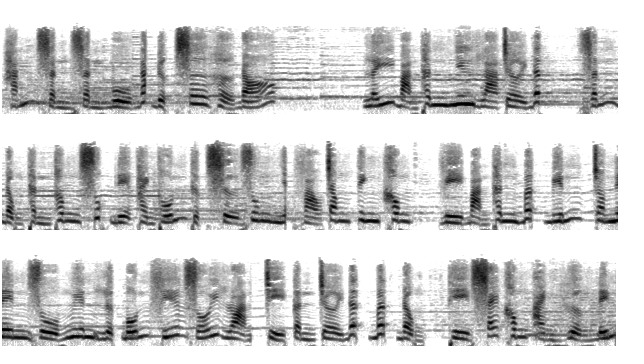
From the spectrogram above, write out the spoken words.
hắn dần dần bù đắp được sơ hở đó. Lấy bản thân như là trời đất, dẫn động thần thông xúc địa thành thốn thực sự dung nhập vào trong tinh không, vì bản thân bất biến cho nên dù nguyên lực bốn phía rối loạn, chỉ cần trời đất bất động, thì sẽ không ảnh hưởng đến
